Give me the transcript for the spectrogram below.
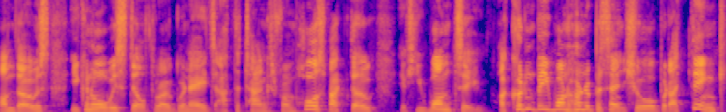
on those. You can always still throw grenades at the tanks from horseback though, if you want to. I couldn't be 100% sure, but I think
